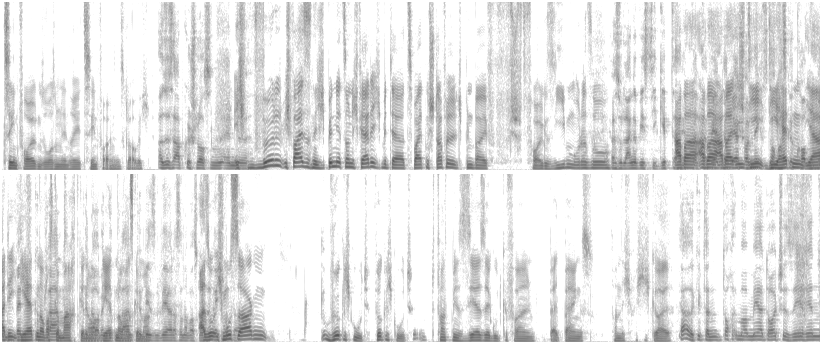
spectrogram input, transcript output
zehn Folgen, sowas um den Dreh, zehn Folgen sind es, glaube ich. Also ist abgeschlossen, Ende. Ich würde, ich weiß es nicht. Ich bin jetzt noch nicht fertig mit der zweiten Staffel. Ich bin bei Folge 7 oder so. ja, solange wie es die gibt. da- Aber- da aber- wär- da aber wär schon die- die hätten- gekommen, ja, wenn- die- hätten noch was gemacht, genau, wenn die hätten noch was gemacht. da noch was Also ich wär muss da. sagen, wirklich gut, wirklich gut. Hat mir sehr, sehr gut gefallen. Bad Banks fand ich richtig geil. Ja, es gibt dann doch immer mehr deutsche Serien,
